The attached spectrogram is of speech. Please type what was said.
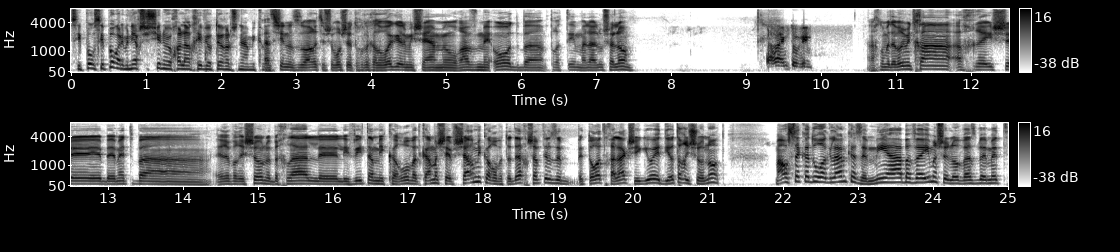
סיפור סיפור, אני מניח ששינו יוכל להרחיב יותר על שני המקרים. אז שינו זוארץ, יושב ראש התוכנית לכדורגל, מי שהיה מעורב מאוד בפרטים הללו, שלום. צהריים טובים. אנחנו מדברים איתך אחרי שבאמת בערב הראשון ובכלל אה, ליווית מקרוב עד כמה שאפשר מקרוב, אתה יודע, חשבתי על זה בתור התחלה כשהגיעו הידיעות הראשונות. מה עושה כדורגלן כזה? מי האבא והאימא שלו? ואז באמת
